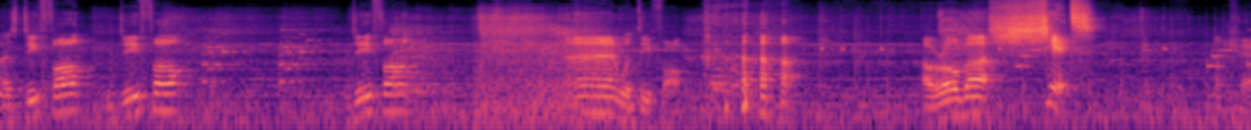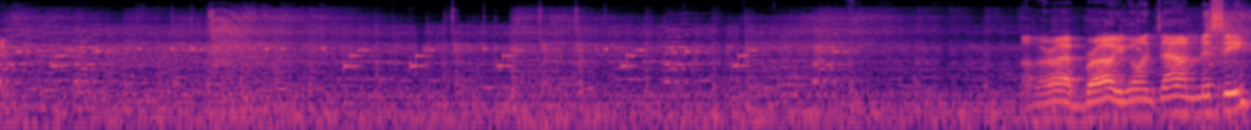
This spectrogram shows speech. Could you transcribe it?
let's default, default, default, and we'll default. Aroba, shit! Okay. Alright, bro, you're going down, Missy.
